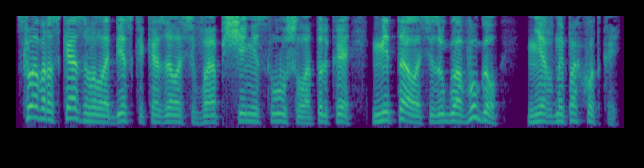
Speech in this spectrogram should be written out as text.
Слава рассказывала, Беска, казалось, вообще не слушала, а только металась из угла в угол нервной походкой.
